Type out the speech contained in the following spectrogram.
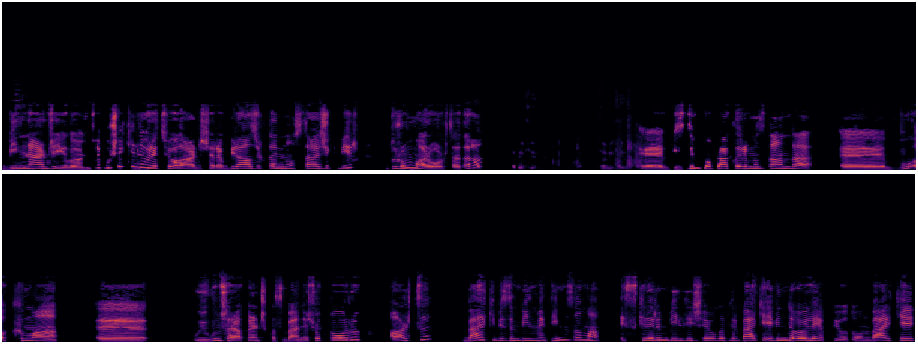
binlerce yıl önce bu şekilde üretiyorlardı şarabı birazcık da hani nostaljik bir durum var ortada. Tabii ki. Tabii ki. Ee, bizim topraklarımızdan da e, bu akıma e, uygun şarapların çıkması bence çok doğru. Artı belki bizim bilmediğimiz ama eskilerin bildiği şey olabilir. Belki evinde öyle yapıyordu onu. Belki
